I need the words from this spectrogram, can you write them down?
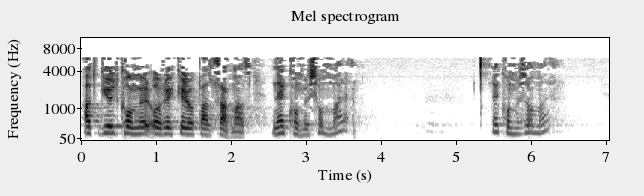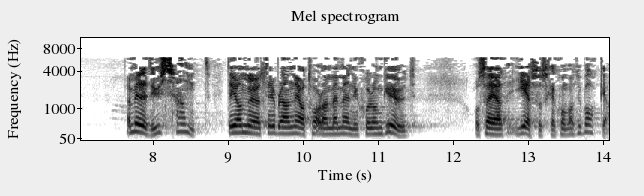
att Gud kommer och rycker upp allt sammans när kommer sommaren? När kommer sommaren? Jag menar det är ju sant. Det jag möter ibland när jag talar med människor om Gud och säger att Jesus ska komma tillbaka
